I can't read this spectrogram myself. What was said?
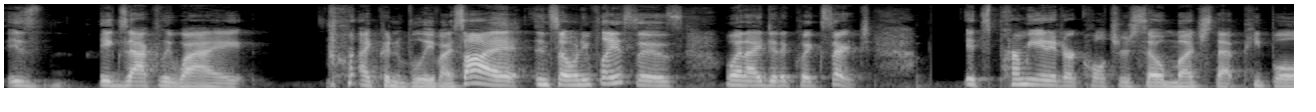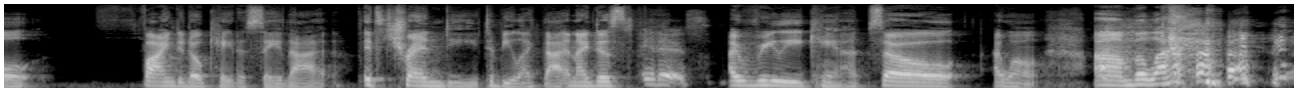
is exactly why i couldn't believe i saw it in so many places when i did a quick search. It's permeated our culture so much that people find it okay to say that. It's trendy to be like that. And I just It is. I really can't. So I won't. Um the last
